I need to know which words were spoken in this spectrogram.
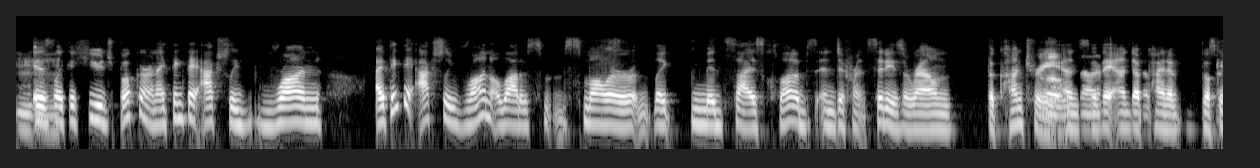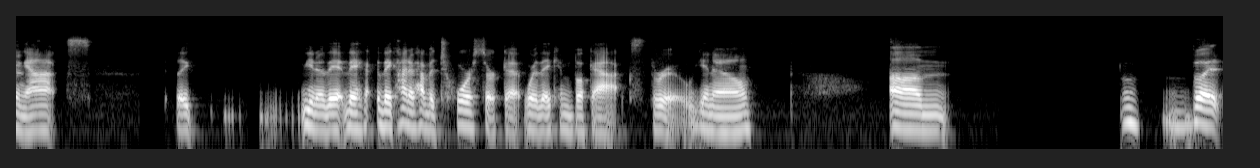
mm-hmm. is like a huge booker, and I think they actually run. I think they actually run a lot of smaller, like mid-sized clubs in different cities around the country oh, and so they end up kind of booking acts like you know they they they kind of have a tour circuit where they can book acts through you know? Um but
